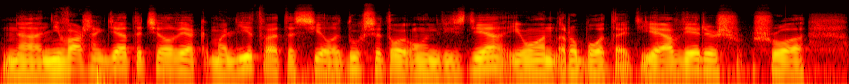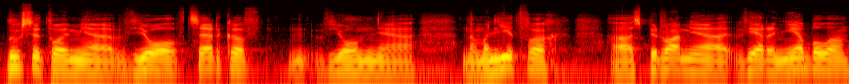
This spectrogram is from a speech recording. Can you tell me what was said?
на- Неважно, где это человек, молитва – это сила. Дух Святой, Он везде, и Он работает. Я верю, что Дух Святой меня ввел в церковь, ввел меня на молитвах. А, Сперва у меня веры не было.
